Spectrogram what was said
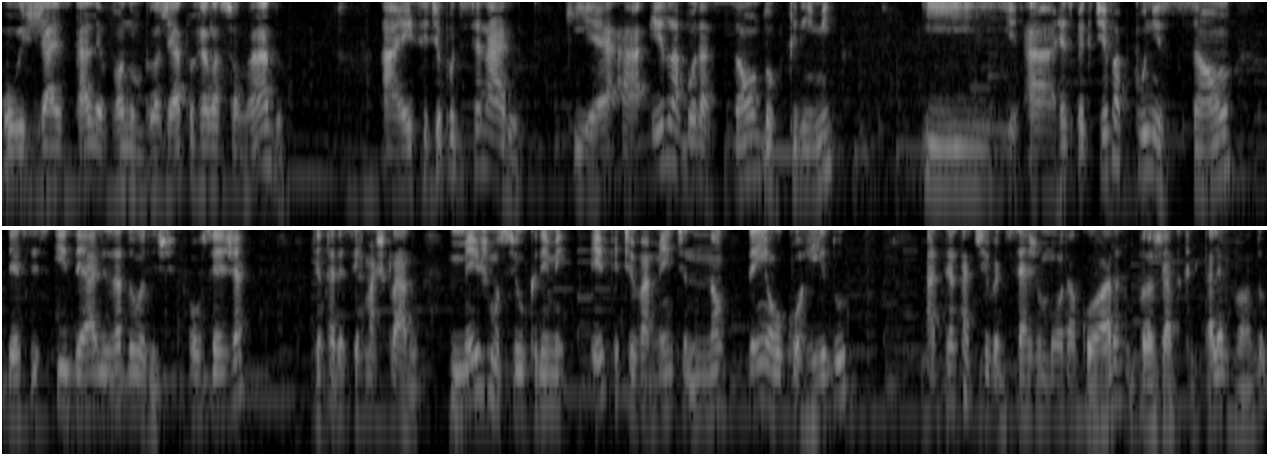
ou já está levando um projeto relacionado a esse tipo de cenário, que é a elaboração do crime e a respectiva punição desses idealizadores, ou seja, tentarei ser mais claro, mesmo se o crime efetivamente não tenha ocorrido, a tentativa de Sérgio Moro agora, o projeto que ele está levando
